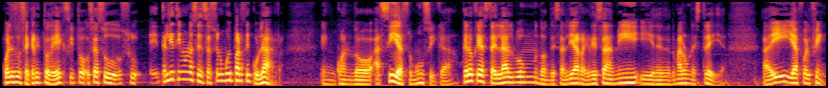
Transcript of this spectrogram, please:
¿Cuál es su secreto de éxito? O sea, su, su eh, Thalía tiene una sensación muy particular en cuando hacía su música. Creo que hasta el álbum donde salía Regresa a mí y Desde el mar una estrella. Ahí ya fue el fin.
